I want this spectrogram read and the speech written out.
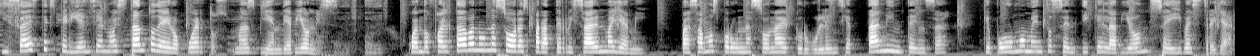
Quizá esta experiencia no es tanto de aeropuertos, más bien de aviones. Cuando faltaban unas horas para aterrizar en Miami, pasamos por una zona de turbulencia tan intensa que por un momento sentí que el avión se iba a estrellar.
